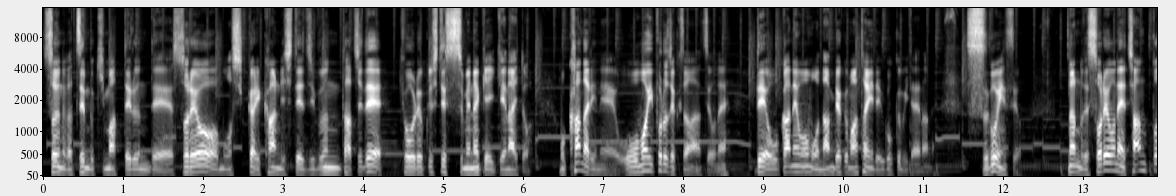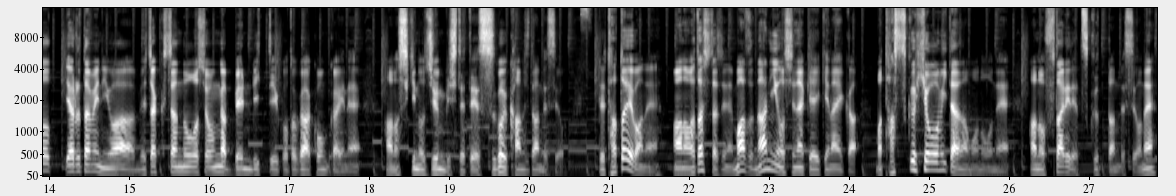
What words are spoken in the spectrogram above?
そういうのが全部決まってるんで、それをもうしっかり管理して自分たちで協力して進めなきゃいけないと。もうかなりね、重いプロジェクトなんですよね。で、お金ももう何百万単位で動くみたいなね。すごいんですよ。なので、それをね、ちゃんとやるためには、めちゃくちゃ Notion が便利っていうことが今回ね、あの、式の準備してて、すごい感じたんですよ。で、例えばね、あの、私たちね、まず何をしなきゃいけないか、まあ、タスク表みたいなものをね、あの、二人で作ったんですよね。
